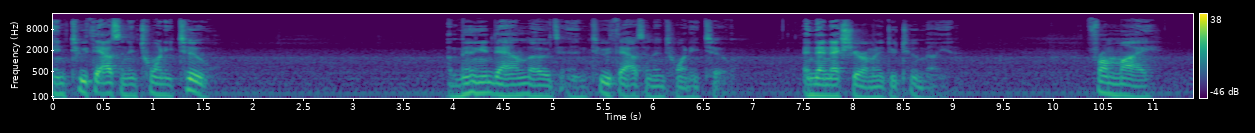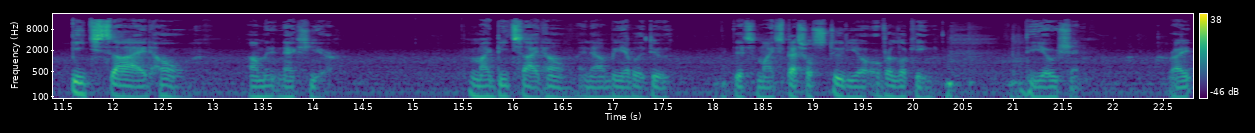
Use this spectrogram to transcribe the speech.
in 2022. A million downloads in 2022. And then next year I'm going to do 2 million. From my beachside home, I'm in it next year my beachside home, and I'll be able to do this my special studio overlooking the ocean. Right?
